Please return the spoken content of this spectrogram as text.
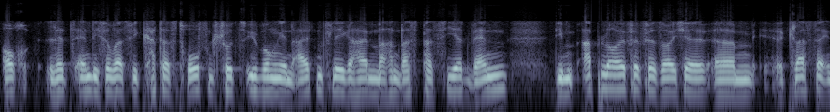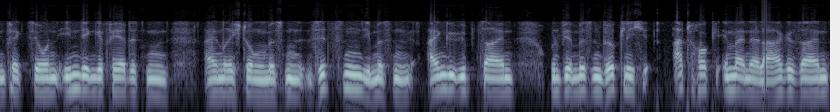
auch letztendlich sowas wie Katastrophenschutzübungen in Altenpflegeheimen machen. Was passiert, wenn die Abläufe für solche ähm, Clusterinfektionen in den gefährdeten Einrichtungen müssen sitzen, die müssen eingeübt sein und wir müssen wirklich ad hoc immer in der Lage sein,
